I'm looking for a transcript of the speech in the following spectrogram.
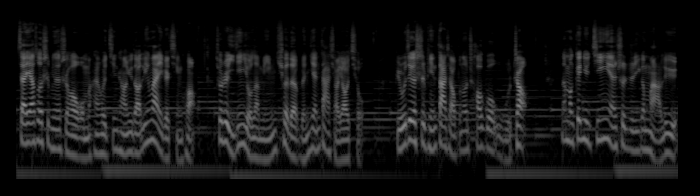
在压缩视频的时候，我们还会经常遇到另外一个情况，就是已经有了明确的文件大小要求，比如这个视频大小不能超过五兆，那么根据经验设置一个码率，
